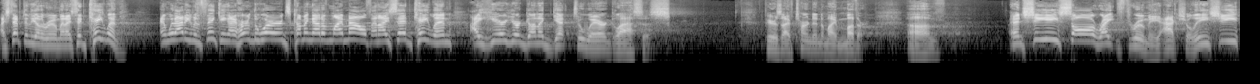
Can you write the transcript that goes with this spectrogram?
I stepped in the other room and I said, Caitlin. And without even thinking, I heard the words coming out of my mouth, and I said, Caitlin, I hear you're gonna get to wear glasses. Appears I've turned into my mother. Um, and she saw right through me, actually. She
